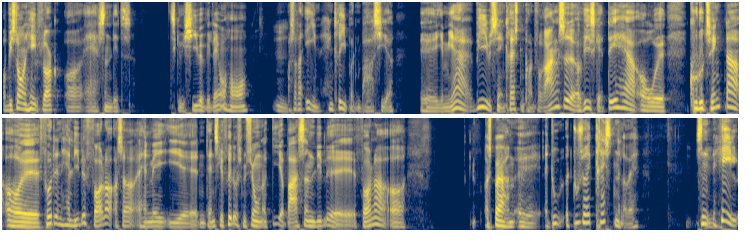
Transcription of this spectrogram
Og vi står en helt flok, og er sådan lidt, skal vi sige, hvad vi laver hårdere? Mm. Og så er der en, han griber den bare og siger, øh, jamen ja, vi er til en kristen konference, og vi skal det her, og øh, kunne du tænke dig at øh, få den her lille folder, og så er han med i øh, den danske friluftsmission, og giver bare sådan en lille øh, folder, og, og spørger ham, øh, er, du, er du så ikke kristen, eller hvad? Sådan mm. helt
